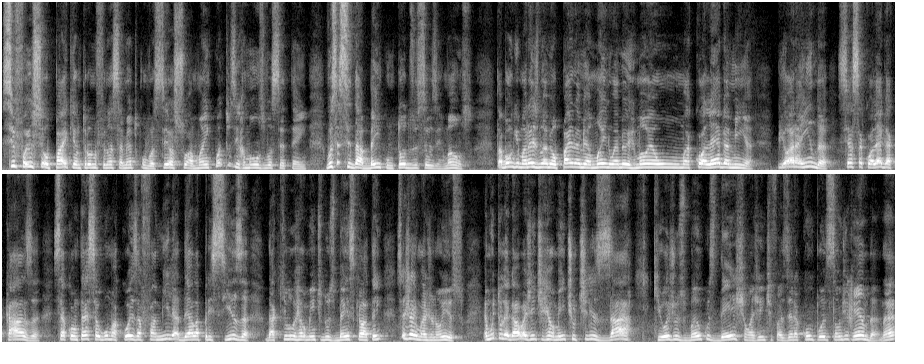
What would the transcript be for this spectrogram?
Se foi o seu pai que entrou no financiamento com você, a sua mãe, quantos irmãos você tem? Você se dá bem com todos os seus irmãos? Tá bom, Guimarães não é meu pai, não é minha mãe, não é meu irmão, é uma colega minha. Pior ainda, se essa colega casa, se acontece alguma coisa, a família dela precisa daquilo realmente dos bens que ela tem. Você já imaginou isso? É muito legal a gente realmente utilizar que hoje os bancos deixam a gente fazer a composição de renda, né?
